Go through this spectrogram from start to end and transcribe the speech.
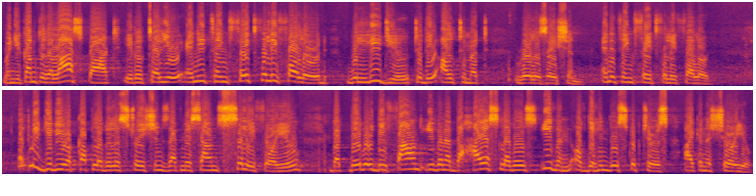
when you come to the last part, it'll tell you anything faithfully followed will lead you to the ultimate realization. Anything faithfully followed. Let me give you a couple of illustrations that may sound silly for you, but they will be found even at the highest levels, even of the Hindu scriptures, I can assure you.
